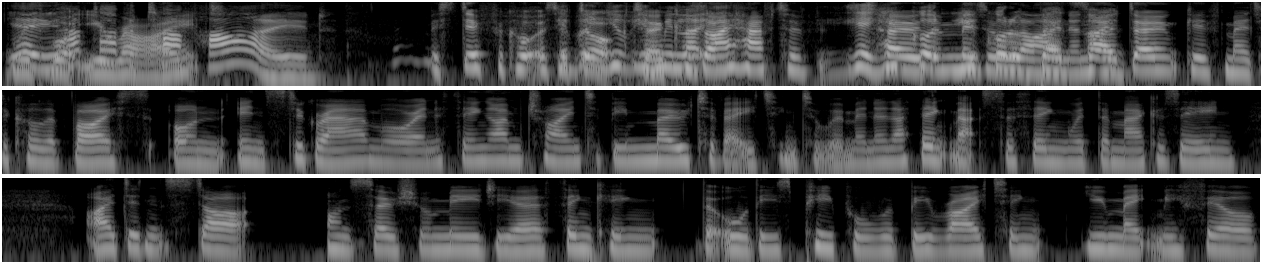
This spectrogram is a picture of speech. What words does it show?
yeah, with you what have to you have a write tough hide. it's difficult as a Yeah, doctor because like- I have to yeah, toe got- the middle a line and I don't give medical advice on Instagram or anything. I'm trying to be motivating to women and I think that's the thing with the magazine. I didn't start on social media thinking that all these people would be writing you make me feel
